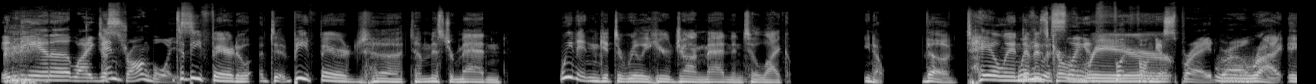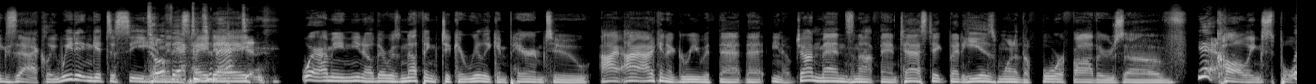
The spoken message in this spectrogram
Indiana like just And strong boys. to be fair to to be fair to, to Mr. Madden, we didn't get to really hear John Madden until like, you know, the tail end when of he his career. foot fungus sprayed, bro. Right, exactly. We didn't get to see him in his heyday. Where I mean, you know, there was nothing to really compare him to. I, I I can agree with that. That you know, John Madden's not fantastic, but he is one of the forefathers of Yeah. calling sports.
